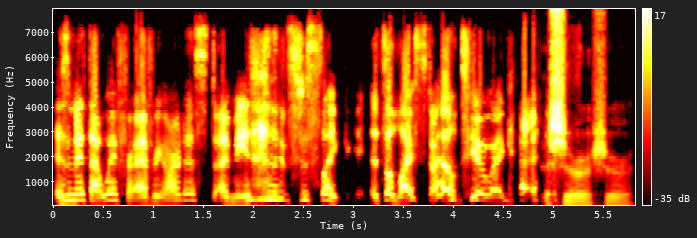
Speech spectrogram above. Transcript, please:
Isn't it that way for every artist? I mean it's just like it's a lifestyle too i guess. Sure sure.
